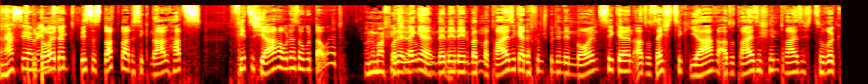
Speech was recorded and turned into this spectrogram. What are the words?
Dann hast du ja im Bedeutet, Endeffekt bis es dort war, das Signal hat's 40 Jahre oder so gedauert? und nochmal 40 Oder Jahre länger. zurück, Nee, ja. nee, nee, warte mal, 30er, der Film spielt in den 90ern, also 60 Jahre, also 30 hin, 30 zurück.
